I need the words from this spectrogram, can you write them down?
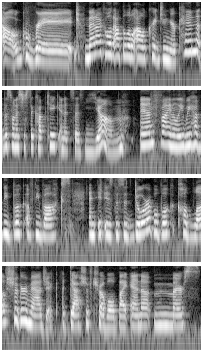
Oh, great. Then I pulled out the little Owlcrate Jr. pin. This one is just a cupcake and it says yum. And finally, we have the book of the box, and it is this adorable book called Love, Sugar, Magic, A Dash of Trouble by Anna Merce.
